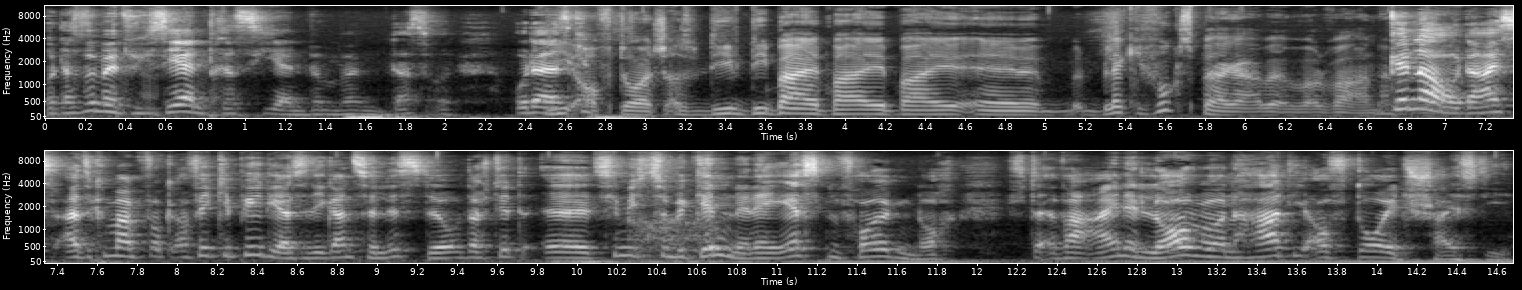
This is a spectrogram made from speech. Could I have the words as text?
Und das würde mich natürlich sehr interessieren, wenn man das oder Die auf Deutsch, also die, die bei, bei, bei äh, Blackie Fuchsberger waren. Genau, da heißt, also guck mal, auf Wikipedia ist ja die ganze Liste und da steht äh, ziemlich zu Beginn, in den ersten Folgen noch, war eine Laurel und Hardy auf Deutsch, heißt die.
